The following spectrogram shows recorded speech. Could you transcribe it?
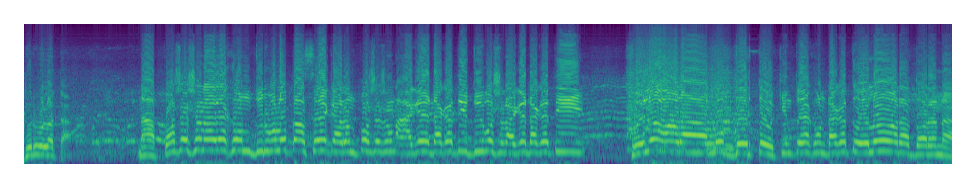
দুর্বলতা? না প্রশাসনের এখন দুর্বলতা আছে কারণ প্রশাসন আগে ডাকাতি দুই বছর আগে ডাকাতি হইলেও ওরা লোক ধরতো কিন্তু এখন ডাকাতি হইলেও ওরা ধরে না।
